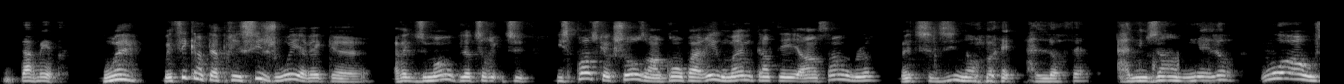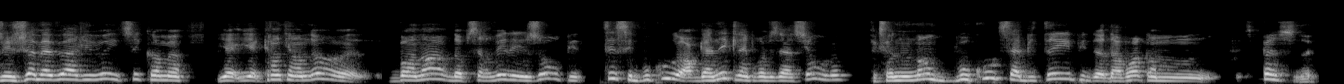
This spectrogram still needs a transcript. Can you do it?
d'arbitre. Ouais. Mais tu sais, quand tu apprécies jouer avec euh, avec du monde, là, tu, tu, il se passe quelque chose en comparé ou même quand tu es ensemble, là, ben, tu te dis, non, mais elle l'a fait. Elle nous a emmenés là. Wow, j'ai jamais vu arriver. Tu sais, comme il y a, quand il y en a euh, bonheur d'observer les autres, puis tu sais, c'est beaucoup organique l'improvisation, là. Fait que ça nous demande beaucoup de s'habiter puis d'avoir comme une espèce de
